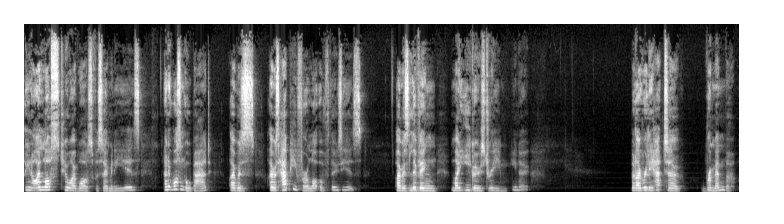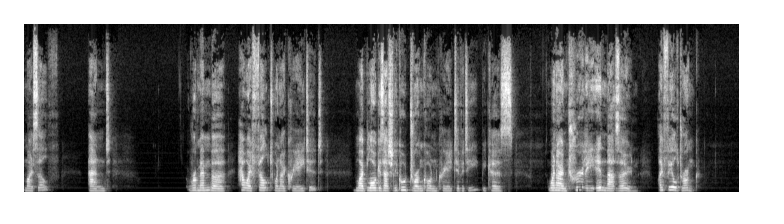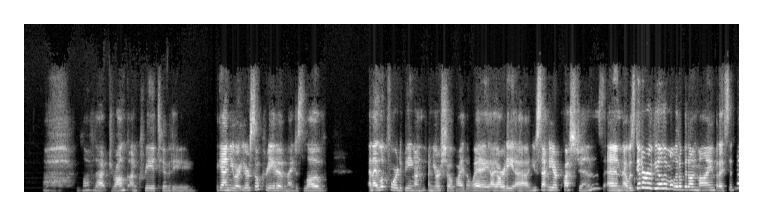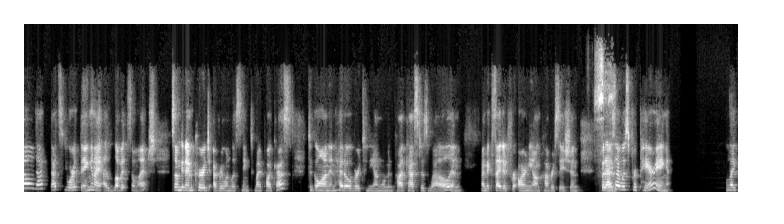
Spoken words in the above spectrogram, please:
you know, I lost who I was for so many years, and it wasn't all bad. I was I was happy for a lot of those years. I was living my ego's dream, you know. But I really had to remember myself and remember how I felt when I created. My blog is actually called Drunk on Creativity because when I'm truly in that zone, I feel drunk. Oh, love that. Drunk on creativity. Again, you're you're so creative and I just love and I look forward to being on, on your show, by the way. I already, uh, you sent me your questions and I was going to reveal them a little bit on mine, but I said, no, that that's your thing. And I, I love it so much. So I'm going to encourage everyone listening to my podcast to go on and head over to Neon Woman podcast as well. And I'm excited for our neon conversation. Same. But as I was preparing, like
